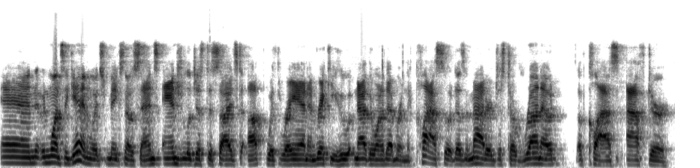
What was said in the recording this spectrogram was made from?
And, and once again, which makes no sense, Angela just decides to up with Rayanne and Ricky, who neither one of them are in the class, so it doesn't matter, just to run out of class after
